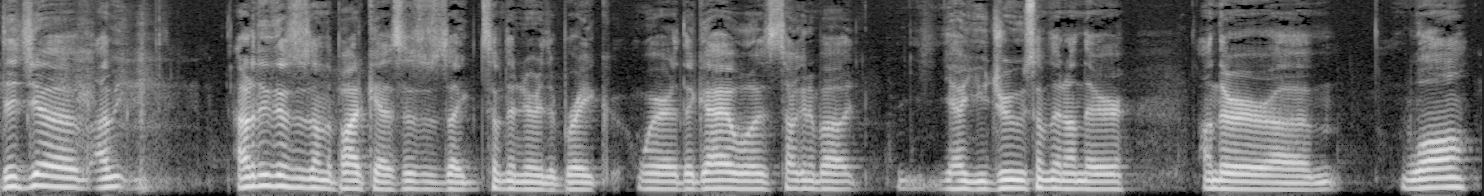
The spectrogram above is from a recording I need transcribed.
Did you? I mean, I don't think this was on the podcast. This was like something during the break where the guy was talking about. Yeah, you drew something on their on their um, wall,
